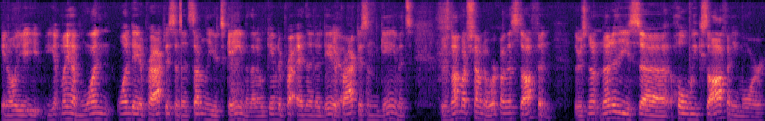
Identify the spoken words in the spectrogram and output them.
you know you, you might have one one day to practice and then suddenly it's game and then a game to pra- and then a day to Yeah. practice and game. It's there's not much time to work on this stuff and there's no, none of these uh, whole weeks off anymore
